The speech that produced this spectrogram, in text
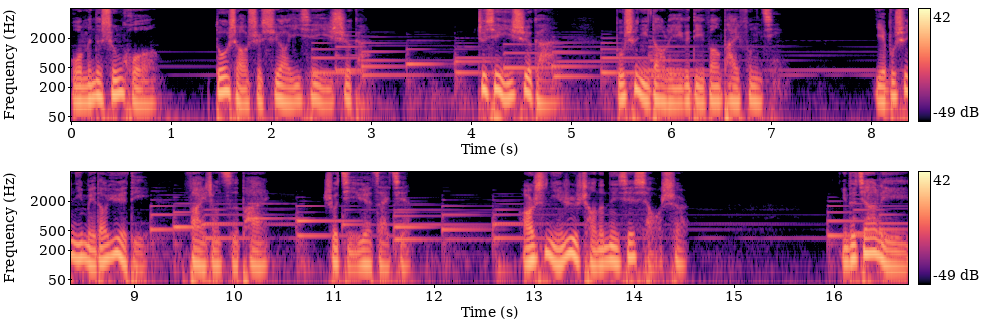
我们的生活，多少是需要一些仪式感。这些仪式感，不是你到了一个地方拍风景，也不是你每到月底发一张自拍，说几月再见，而是你日常的那些小事儿。你的家里，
